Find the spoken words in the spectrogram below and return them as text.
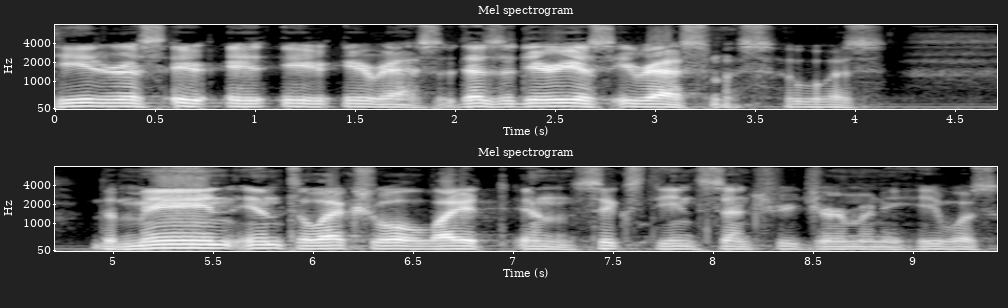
Erasmus, Desiderius Erasmus, who was the main intellectual light in 16th century Germany. He was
